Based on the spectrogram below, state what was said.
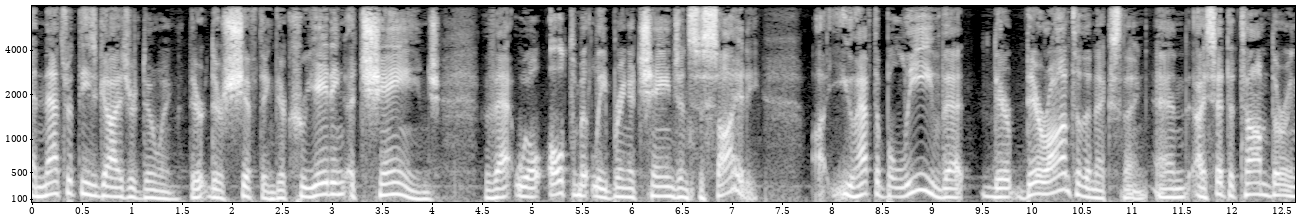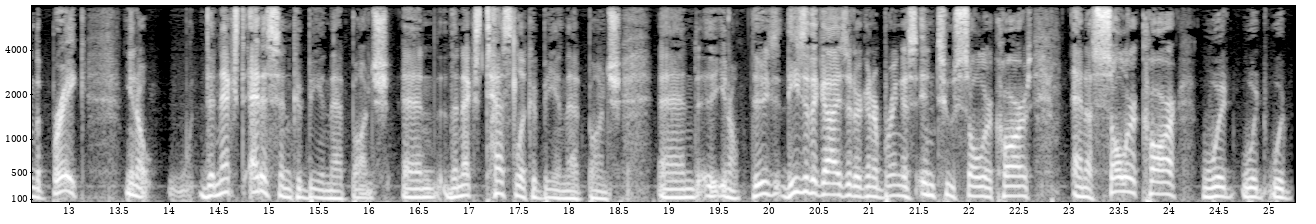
and that's what these guys are doing they're they're shifting they're creating a change that will ultimately bring a change in society uh, you have to believe that they're they're on to the next thing. And I said to Tom during the break, you know, the next Edison could be in that bunch, and the next Tesla could be in that bunch. And uh, you know, these these are the guys that are going to bring us into solar cars. And a solar car would would would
